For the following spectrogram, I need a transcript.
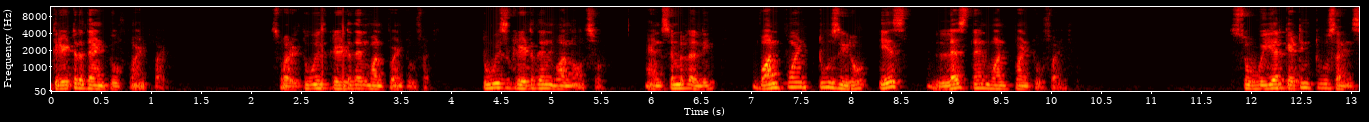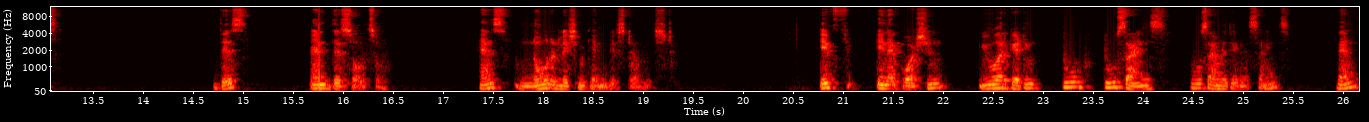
greater than 2.5. Sorry, 2 is greater than 1.25. 2 is greater than 1 also. And similarly, 1.20 is less than 1.25. So we are getting two signs. This and this also. Hence, no relation can be established. If in a question you are getting two two signs two simultaneous signs then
